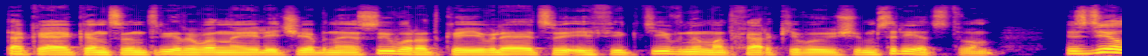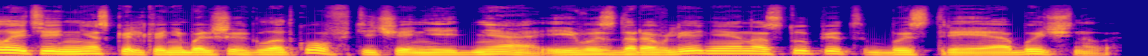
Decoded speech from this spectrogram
Такая концентрированная лечебная сыворотка является эффективным отхаркивающим средством – Сделайте несколько небольших глотков в течение дня, и выздоровление наступит быстрее обычного.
